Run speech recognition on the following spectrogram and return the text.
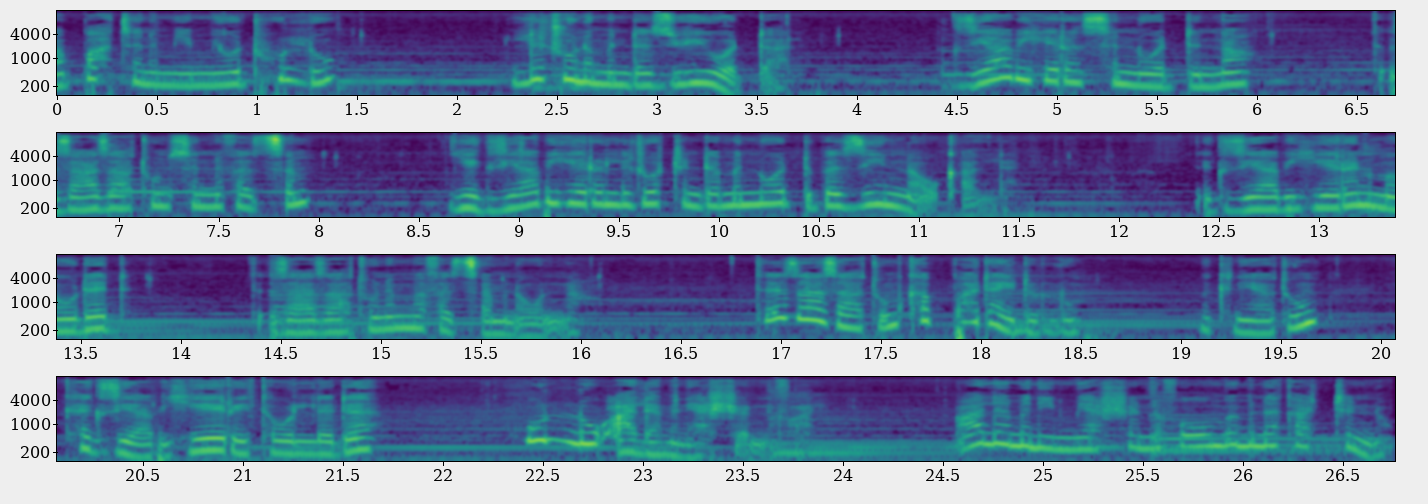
አባትንም የሚወድ ሁሉ ልጁንም እንደዚሁ ይወዳል። እግዚአብሔርን ስንወድና ትእዛዛቱን ስንፈጽም የእግዚአብሔርን ልጆች እንደምንወድ በዚህ እናውቃለን። እግዚአብሔርን መውደድ ትእዛዛቱንም መፈጸም ነውና። ትእዛዛቱም ከባድ አይደሉም፣ ምክንያቱም ከእግዚአብሔር የተወለደ ሁሉ ዓለምን ያሸንፋል። ዓለምን የሚያሸንፈውም እምነታችን ነው።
